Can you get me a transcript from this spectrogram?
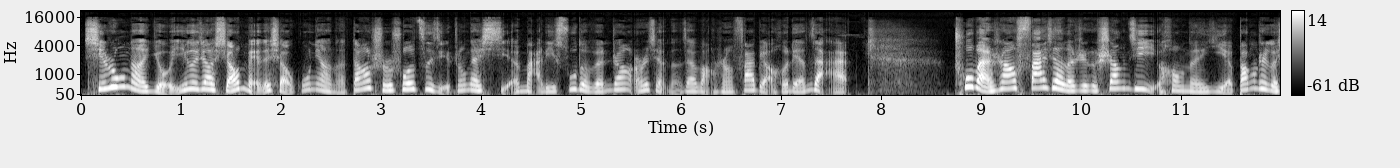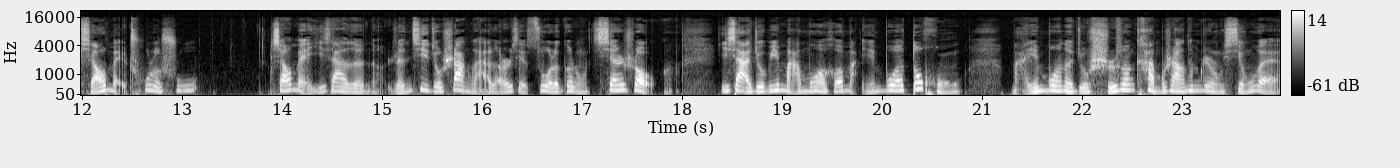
其中呢，有一个叫小美的小姑娘呢，当时说自己正在写玛丽苏的文章，而且呢，在网上发表和连载。出版商发现了这个商机以后呢，也帮这个小美出了书。小美一下子呢人气就上来了，而且做了各种签售啊，一下就比马默和马银波都红。马银波呢就十分看不上他们这种行为，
